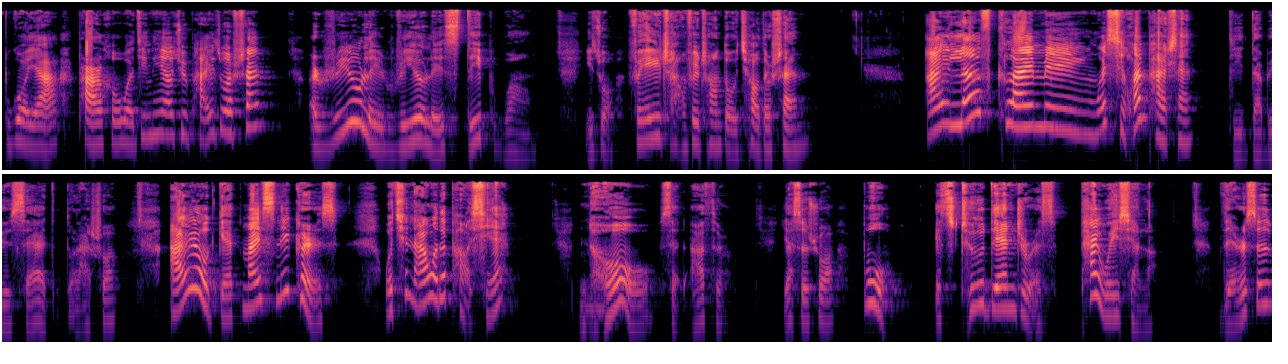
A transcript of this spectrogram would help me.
不过呀，帕尔和我今天要去爬一座山，a really really steep one，一座非常非常陡峭的山。I love climbing，我喜欢爬山。D.W. said，朵拉说，I'll get my sneakers，我去拿我的跑鞋。No，said Arthur，亚瑟说不，It's too dangerous，太危险了。 there's a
